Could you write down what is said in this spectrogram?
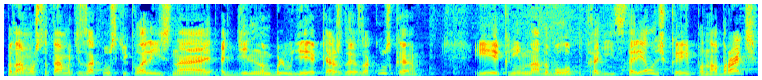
Потому что там эти закуски клались на отдельном блюде, каждая закуска, и к ним надо было подходить с тарелочкой, понабрать,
